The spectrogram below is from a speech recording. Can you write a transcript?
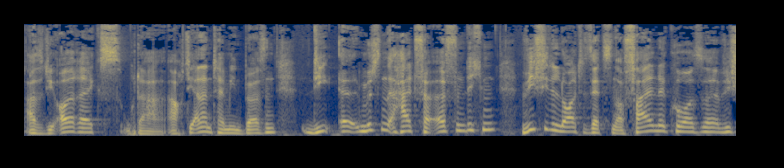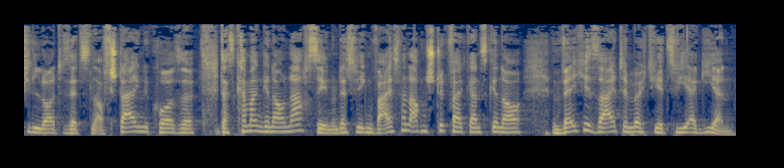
also die Eurex oder auch die anderen Terminbörsen, die äh, müssen halt veröffentlichen, wie viele Leute setzen auf fallende Kurse, wie viele Leute setzen auf steigende Kurse. Das kann man genau nachsehen und deswegen weiß man auch ein Stück weit ganz genau, welche Seite möchte jetzt wie agieren.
